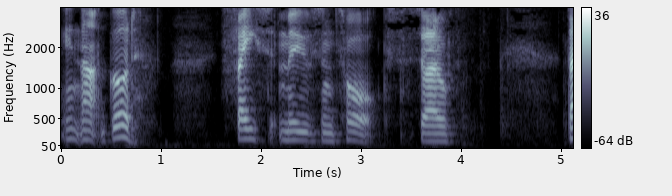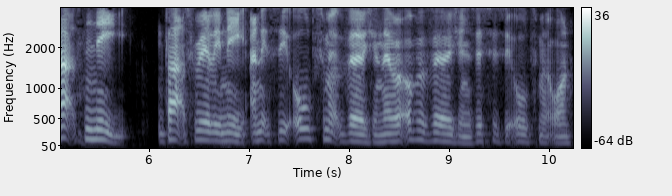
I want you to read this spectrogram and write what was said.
That good? Face moves and talks. So that's neat. That's really neat. And it's the ultimate version. There are other versions. This is the ultimate one.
